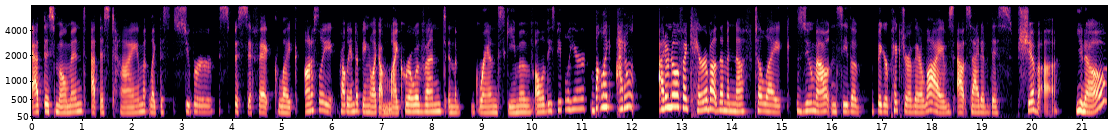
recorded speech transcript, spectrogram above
at this moment at this time like this super specific like honestly probably end up being like a micro event in the grand scheme of all of these people here but like i don't i don't know if i care about them enough to like zoom out and see the bigger picture of their lives outside of this shiva you know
